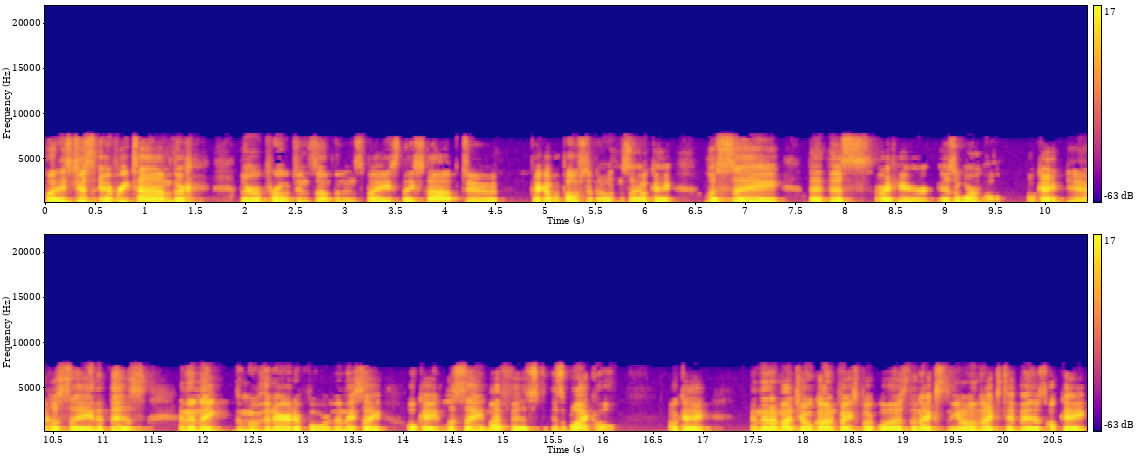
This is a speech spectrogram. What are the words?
But it's just every time they're they're approaching something in space, they stop to pick up a post-it note and say, "Okay, let's say that this right here is a wormhole." Okay? Yeah. And let's say that this and then they, they move the narrative forward. And then they say, "Okay, let's say my fist is a black hole." Okay? And then my joke on Facebook was the next, you know, the next tip is, okay,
